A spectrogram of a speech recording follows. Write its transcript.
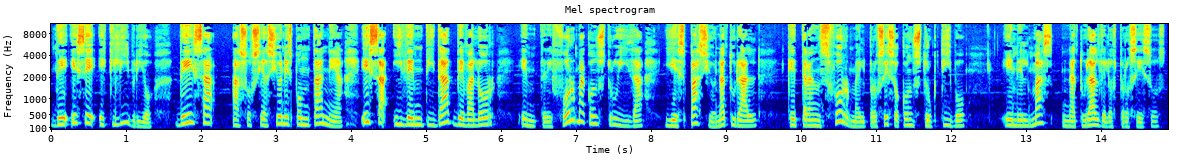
de ese equilibrio, de esa asociación espontánea, esa identidad de valor entre forma construida y espacio natural que transforma el proceso constructivo en el más natural de los procesos,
